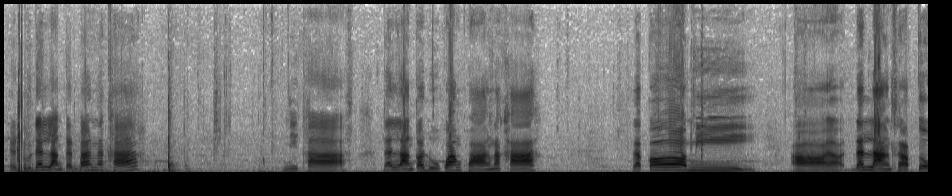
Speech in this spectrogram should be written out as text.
เดี๋ยวดูด้านหลังกันบ้างนะคะ นี่ค่ะ ด้านหลังก็ดูกว้างขวางนะคะ แล้วก็มีด้านหลังสำหรับตัว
